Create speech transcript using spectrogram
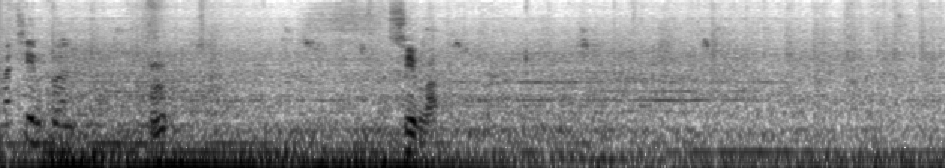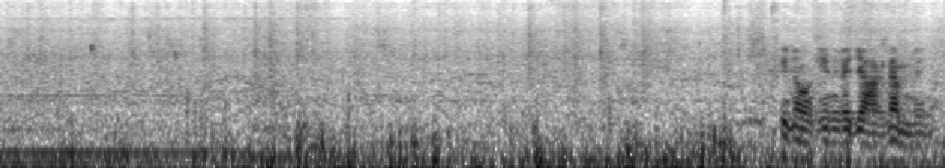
มาชิมเพิ่นหึสิบอะพี่น้องเห็นก็อยากนำเลยเนาะ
